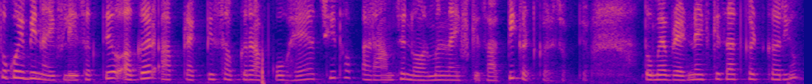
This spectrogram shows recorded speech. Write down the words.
तो कोई भी नाइफ़ ले सकते हो। अगर आप प्रैक्टिस अगर आपको है अच्छी तो आप आराम से नॉर्मल नाइफ़ के साथ भी कट कर सकते हो। तो मैं ब्रेड नाइफ़ के साथ कट कर रही हूँ।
